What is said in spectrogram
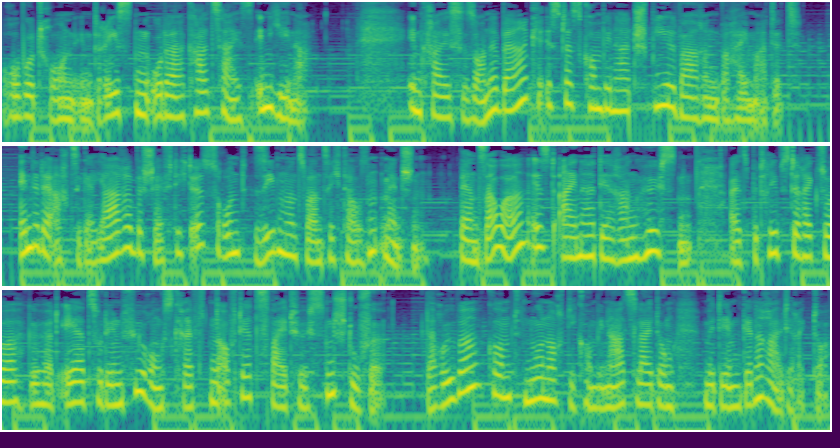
Robotron in Dresden oder Karl Zeiss in Jena. Im Kreis Sonneberg ist das Kombinat Spielwaren beheimatet. Ende der 80er Jahre beschäftigt es rund 27.000 Menschen. Bernd Sauer ist einer der Ranghöchsten. Als Betriebsdirektor gehört er zu den Führungskräften auf der zweithöchsten Stufe. Darüber kommt nur noch die Kombinatsleitung mit dem Generaldirektor.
